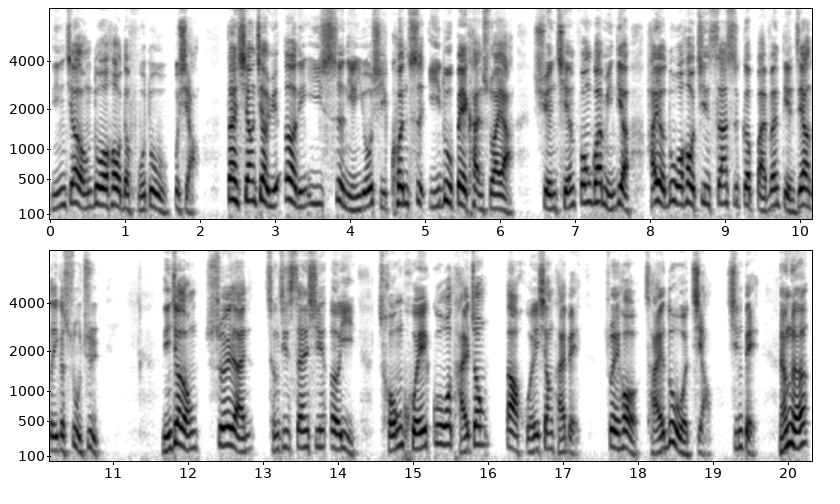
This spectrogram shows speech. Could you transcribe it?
林佳龙落后的幅度不小，但相较于二零一四年尤其坤是一路被看衰啊，选前封关民调还有落后近三十个百分点这样的一个数据，林佳龙虽然曾经三心二意，从回锅台中到回乡台北，最后才落脚。新北，然而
